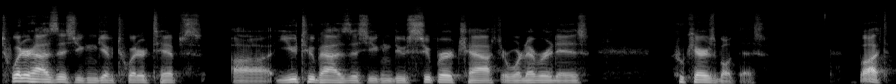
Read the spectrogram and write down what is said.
Twitter has this. You can give Twitter tips. Uh, YouTube has this. You can do super chat or whatever it is. Who cares about this? But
